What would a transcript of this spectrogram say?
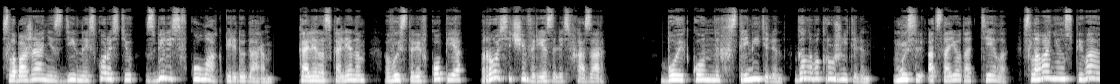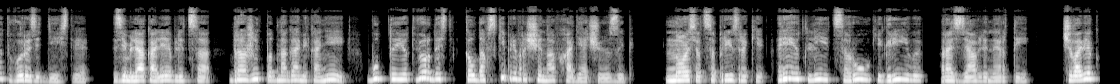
слабожане с дивной скоростью сбились в кулак перед ударом. Колено с коленом, выставив копья, росичи врезались в хазар, Бой конных стремителен, головокружителен. Мысль отстает от тела, слова не успевают выразить действие. Земля колеблется, дрожит под ногами коней, будто ее твердость колдовски превращена в ходячую зыбь. Носятся призраки, реют лица, руки, гривы, разъявленные рты. Человек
